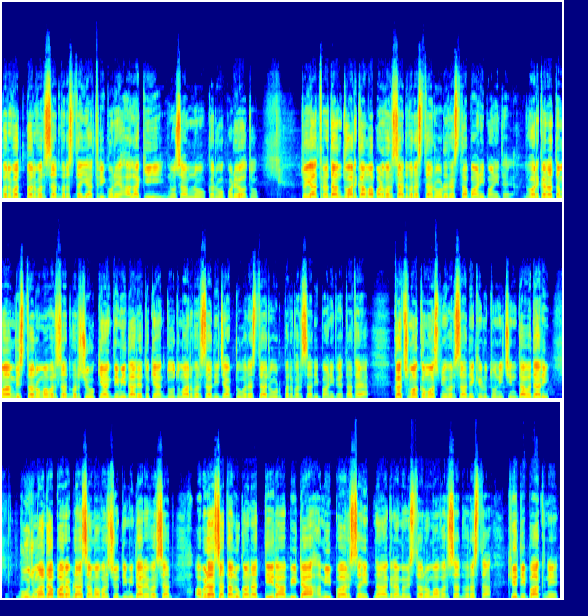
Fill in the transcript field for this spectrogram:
પર્વત પર વરસાદ વરસતા યાત્રિકોને હાલાકીનો સામનો કરવો પડ્યો હતો. તો યાત્રાધામ દ્વારકામાં પણ વરસાદ વરસતા રોડ રસ્તા પાણી પાણી થયા. દ્વારકાના તમામ વિસ્તારોમાં વરસાદ વરસ્યો. ક્યાંક ધીમી ધારે તો ક્યાંક ધોધમાર વરસાદી ઝાપટું વરસતા રોડ પર વરસાદી પાણી વહેતા થયા. કચ્છમાં કમોસમી વરસાદે ખેડૂતોની ચિંતા વધારી. ભુજ માધા પર અબડાસામાં વરસ્યો ધીમી ધારે વરસાદ. અબડાસા તાલુકાના તેરા, બીટા, હમીપર સહિતના ગ્રામ્ય વિસ્તારોમાં વરસાદ વરસતા ખેતી પાકને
